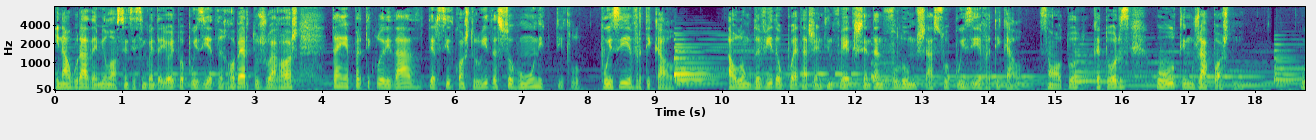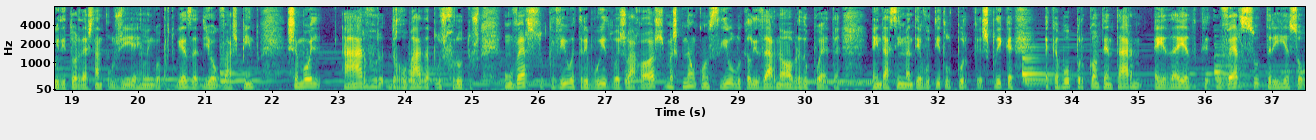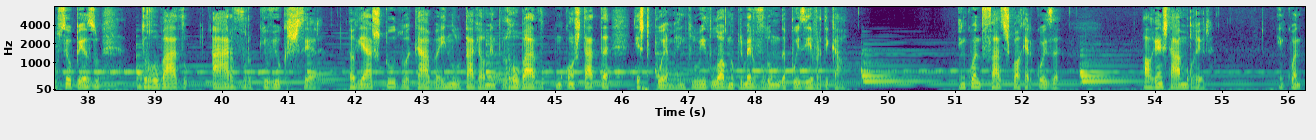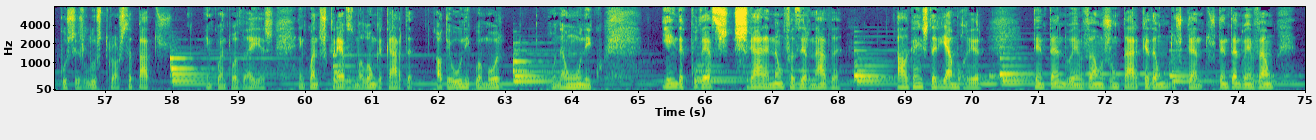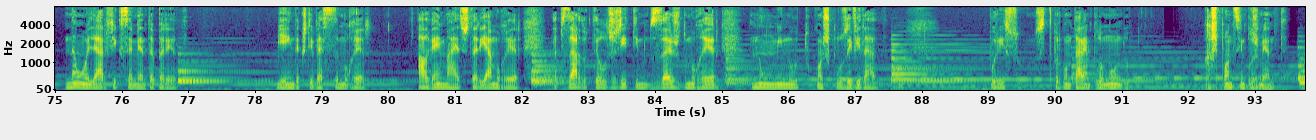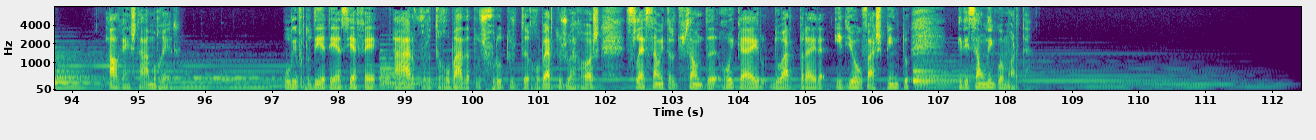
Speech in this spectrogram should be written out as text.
Inaugurada em 1958, a poesia de Roberto Roche tem a particularidade de ter sido construída sob um único título: Poesia Vertical. Ao longo da vida, o poeta argentino foi acrescentando volumes à sua poesia vertical. São ao todo 14, o último já póstumo. O editor desta antologia em língua portuguesa, Diogo Vaz Pinto, chamou-lhe a árvore derrubada pelos frutos, um verso que viu atribuído a Roche, mas que não conseguiu localizar na obra do poeta. Ainda assim manteve o título porque, explica, acabou por contentar-me a ideia de que o verso teria, sob o seu peso, derrubado a árvore que o viu crescer. Aliás, tudo acaba inelutavelmente derrubado, como constata este poema, incluído logo no primeiro volume da Poesia Vertical. Enquanto fazes qualquer coisa, alguém está a morrer. Enquanto puxas lustro aos sapatos, enquanto odeias, enquanto escreves uma longa carta ao teu único amor, ou não único, e ainda que pudesses chegar a não fazer nada, alguém estaria a morrer, tentando em vão juntar cada um dos cantos, tentando em vão não olhar fixamente a parede. E ainda que estivesses a morrer, alguém mais estaria a morrer, apesar do teu legítimo desejo de morrer num minuto com exclusividade. Por isso, se te perguntarem pelo mundo, responde simplesmente: Alguém está a morrer. O livro do dia TSF é A Árvore Derrubada pelos Frutos, de Roberto Roche, seleção e tradução de Rui Caeiro, Duarte Pereira e Diogo Vaz Pinto, edição Língua Morta.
